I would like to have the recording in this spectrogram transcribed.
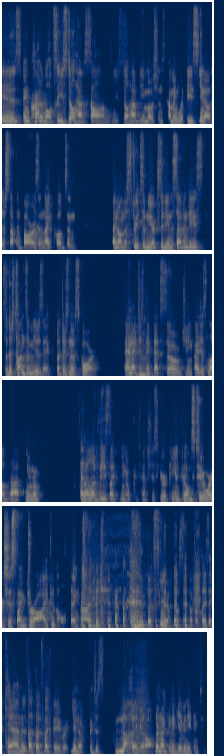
is incredible. So you still have songs, and you still have the emotions coming with these. You know, there's stuff in bars and nightclubs and and on the streets of New York City in the 70s. So there's tons of music, but there's no score. And I just Hmm. think that's so genius. I just love that, you know. And I love these like, you know, pretentious European films too, where it's just like dry through the whole thing. that's, you know, those stuff that plays at Cannes. That, that's my favorite, you know, it's just nothing at all. They're not going to give anything to you.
